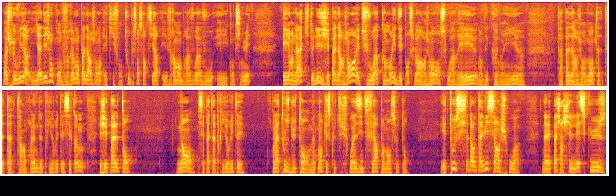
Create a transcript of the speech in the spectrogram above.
Moi, je peux vous dire, il y a des gens qui n'ont vraiment pas d'argent et qui font tout pour s'en sortir, et vraiment bravo à vous et continuez. Et il y en a qui te disent j'ai pas d'argent, et tu vois comment ils dépensent leur argent en soirée, dans des conneries. Euh, t'as pas d'argent, non, t'as as, un problème de priorité. C'est comme j'ai pas le temps. Non, c'est pas ta priorité. On a tous du temps. Maintenant, qu'est-ce que tu choisis de faire pendant ce temps? Et tout ce qui est dans ta vie, c'est un choix. N'allez pas chercher l'excuse,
